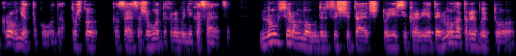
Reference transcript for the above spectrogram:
Кровь нет такого, да. То, что касается животных, рыбы не касается. Но все равно мудрецы считают, что если крови этой много от рыбы, то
